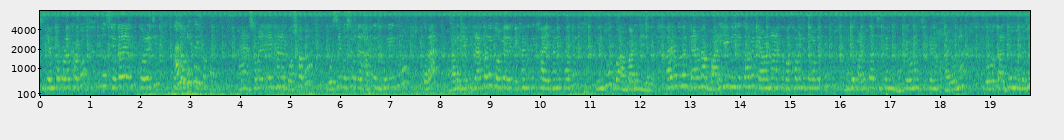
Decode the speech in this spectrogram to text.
চিকেন পকোড়া খাব তো সেটাই আমি করেছি। হ্যাঁ সবাইকে এখানে বসাবো বসে বসে ওদের হাতে ধরিয়ে দেবো। ওরা ঘরে যেটি যা করে কবে এখানে যদি খায় এখানে খাবে। কিন্তু বাড়ি নিয়ে যাবে। আর একটা কথা, কেননা বাড়িয়ে নিয়ে যেতে হবে, কেননা একটা কথা বলি তোমাদেরকে, আমাদের বাড়িতে আর চিকেন ঢুকেও না চিকেন হয়ও না। তো তার জন্য ওদেরকে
